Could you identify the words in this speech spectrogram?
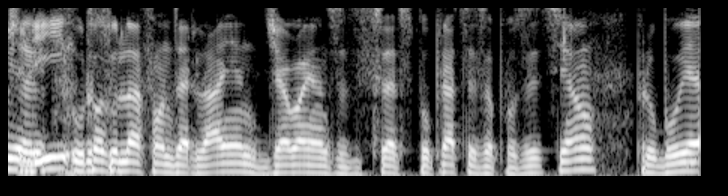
Czyli Ursula von der Leyen, działając we współpracy z opozycją, próbuje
